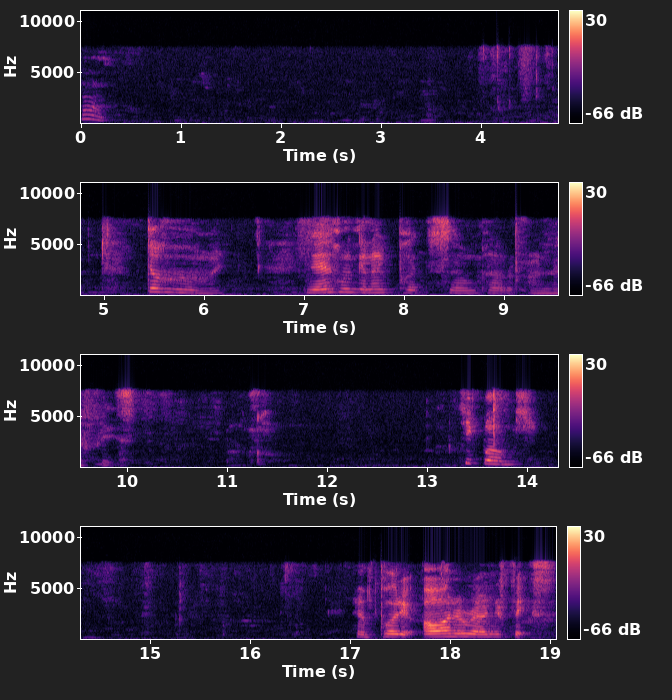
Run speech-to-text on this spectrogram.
Hmm. Done. Next, we're gonna put some powder on your face. Cheekbones. And put it all around your face.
